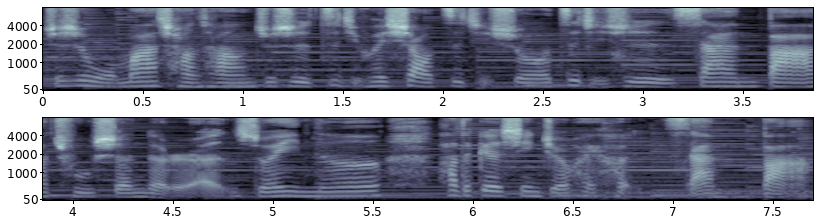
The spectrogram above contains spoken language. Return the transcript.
就是我妈常常就是自己会笑自己，说自己是三八出生的人，所以呢，她的个性就会很三八。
